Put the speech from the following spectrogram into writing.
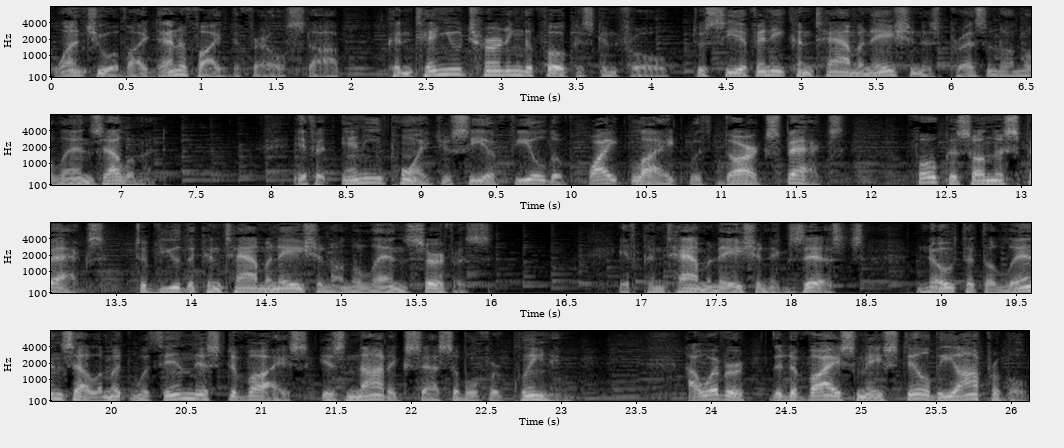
Once you have identified the ferrule stop, continue turning the focus control to see if any contamination is present on the lens element. If at any point you see a field of white light with dark specks, focus on the specks to view the contamination on the lens surface. If contamination exists, note that the lens element within this device is not accessible for cleaning. However, the device may still be operable.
